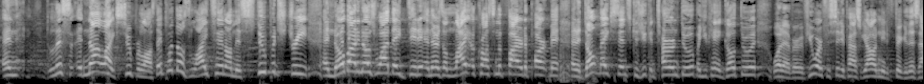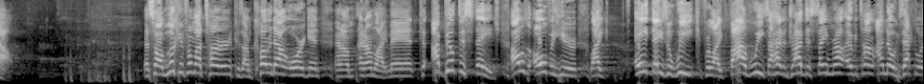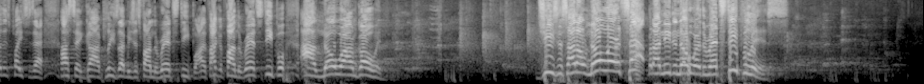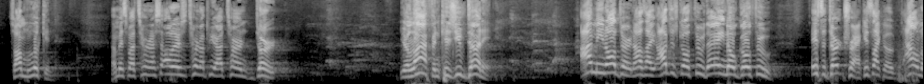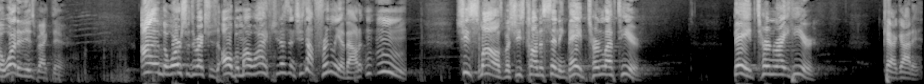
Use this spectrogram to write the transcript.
and listen, not like super lost. They put those lights in on this stupid street and nobody knows why they did it. And there's a light across in the fire department and it don't make sense because you can turn through it, but you can't go through it. Whatever. If you work for City Pastor, y'all need to figure this out. And so I'm looking for my turn because I'm coming down Oregon and I'm, and I'm like, man, I built this stage. I was over here like eight days a week for like five weeks. I had to drive the same route every time. I know exactly where this place is at. I said, God, please let me just find the red steeple. If I can find the red steeple, I'll know where I'm going. Jesus, I don't know where it's at, but I need to know where the red steeple is. So I'm looking. I missed my turn. I said, Oh, there's a turn up here. I turned dirt. You're laughing because you've done it. I mean, all dirt. And I was like, I'll just go through. There ain't no go through. It's a dirt track. It's like a, I don't know what it is back there. I am the worst with directions. Oh, but my wife, she doesn't, she's not friendly about it. Mm-mm. She smiles, but she's condescending. Babe, turn left here. Babe, turn right here. Okay, I got it.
